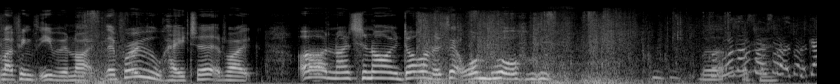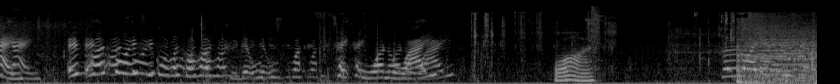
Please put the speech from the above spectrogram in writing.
like things even, like, they probably will hate it, like, oh, 99, darn, let's get one more. but, But when I okay. first started the game, if I thought if you got like a hundred, it would just take one away. Why? So like, if you get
